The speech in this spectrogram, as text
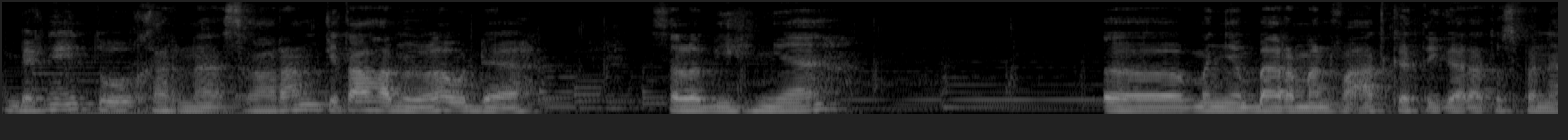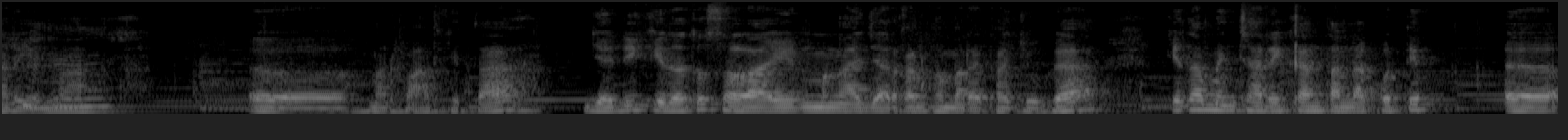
Impactnya itu karena sekarang kita alhamdulillah udah selebihnya eh, menyebar manfaat ke 300 penerima Mm-mm. eh, manfaat kita. Jadi kita tuh selain mengajarkan ke mereka juga, kita mencarikan tanda kutip eh,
